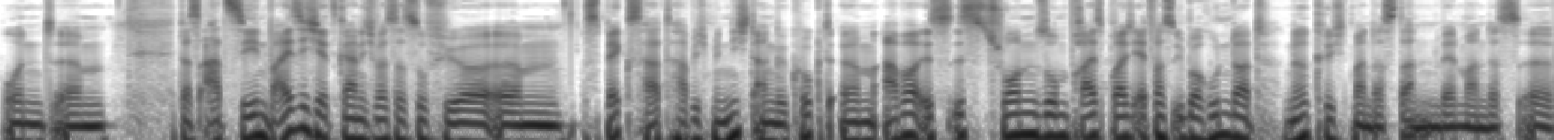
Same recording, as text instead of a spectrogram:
und ähm, das A10 weiß ich jetzt gar nicht, was das so für ähm, Specs hat, habe ich mir nicht angeguckt, ähm, aber es ist schon so ein Preisbereich etwas über 100, ne, kriegt man das dann, wenn man das äh,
